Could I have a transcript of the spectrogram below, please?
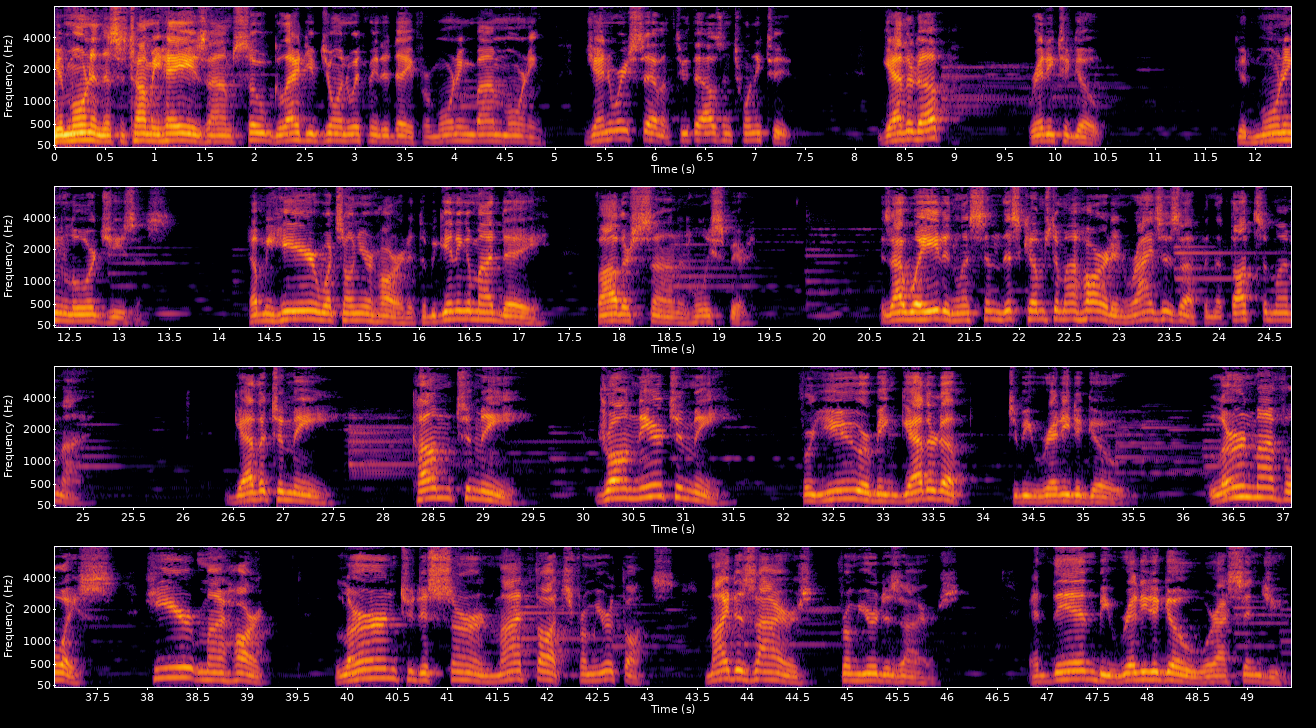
Good morning. This is Tommy Hayes. I'm so glad you've joined with me today for Morning by Morning, January 7th, 2022. Gathered up, ready to go. Good morning, Lord Jesus. Help me hear what's on your heart at the beginning of my day, Father, Son, and Holy Spirit. As I wait and listen, this comes to my heart and rises up in the thoughts of my mind. Gather to me, come to me Draw near to me, for you are being gathered up to be ready to go. Learn my voice, hear my heart. Learn to discern my thoughts from your thoughts, my desires from your desires. And then be ready to go where I send you,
